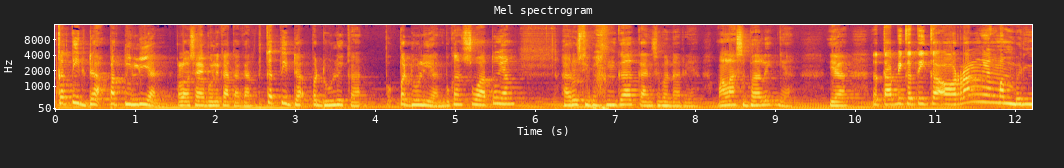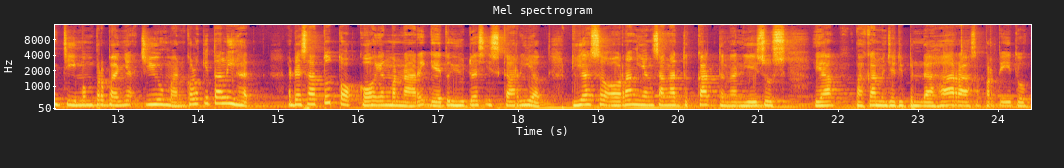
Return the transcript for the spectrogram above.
ketidakpedulian. Kalau saya boleh katakan, ketidakpedulian, pedulian bukan sesuatu yang harus dibanggakan sebenarnya, malah sebaliknya ya. Tetapi ketika orang yang membenci memperbanyak ciuman, kalau kita lihat ada satu tokoh yang menarik yaitu Yudas Iskariot. Dia seorang yang sangat dekat dengan Yesus ya, bahkan menjadi bendahara seperti itu.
